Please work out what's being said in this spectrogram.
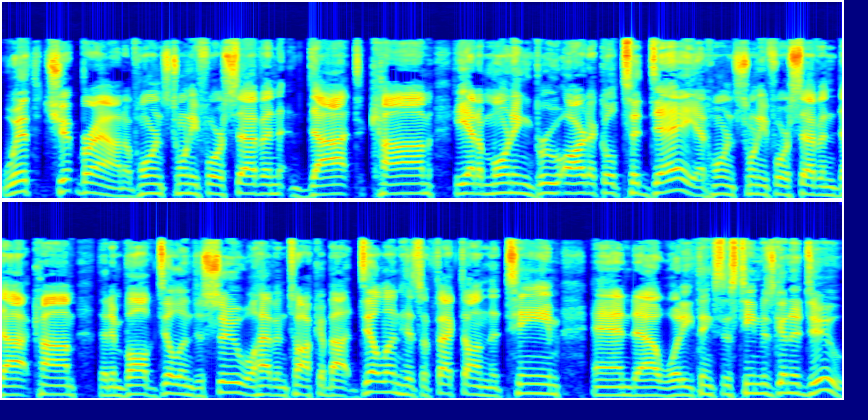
with Chip Brown of Horns247.com. He had a morning brew article today at Horns247.com that involved Dylan Disu. We'll have him talk about Dylan, his effect on the team, and uh, what he thinks this team is going to do.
